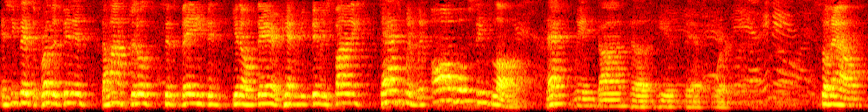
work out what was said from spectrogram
And she said the brother's been in the hospital since May, been, you know, there and he hadn't been responding. That's when, when all hope seems lost, that's when God does his best work. So now,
